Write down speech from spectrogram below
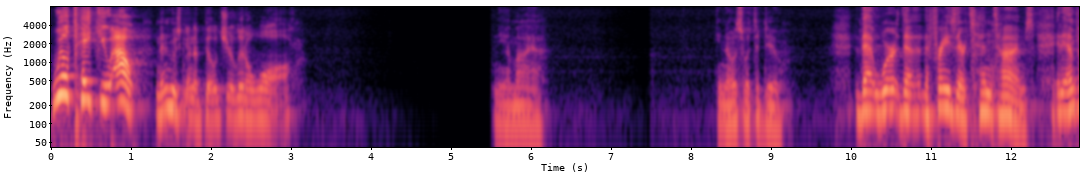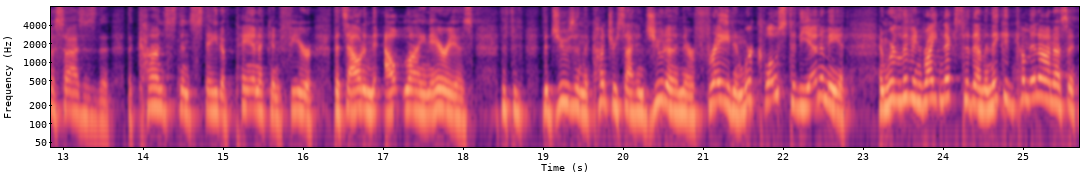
We'll take you out. And then who's going to build your little wall? Nehemiah. He knows what to do that word, the, the phrase there 10 times. It emphasizes the, the constant state of panic and fear that's out in the outlying areas. The, the, the Jews in the countryside in Judah, and they're afraid, and we're close to the enemy, and, and we're living right next to them, and they can come in on us, and,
